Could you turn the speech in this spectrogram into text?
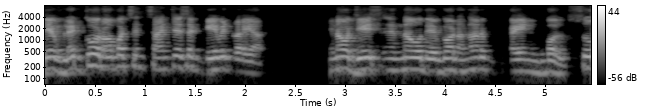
they've let go Robert Sanchez and David Raya no yes no they've got another guy in goal so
